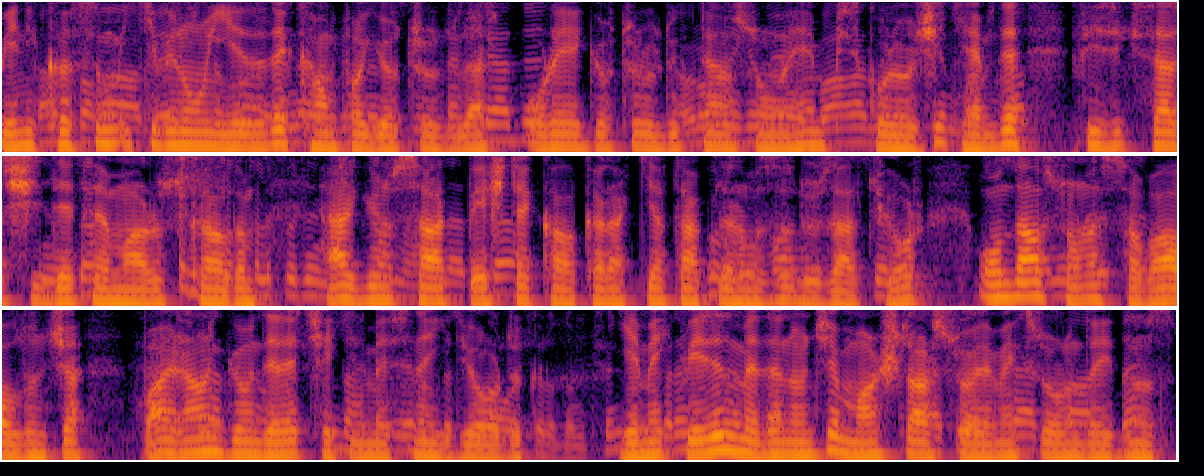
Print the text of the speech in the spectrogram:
Beni Kasım 2017'de kampa götürdüler. Oraya götürüldükten sonra hem psikolojik hem de fiziksel şiddete maruz kaldım. Her gün saat 5'te kalkarak yataklarımızı düzeltiyor. Ondan sonra sabah olunca bayrağın göndere çekilmesine gidiyorduk. Yemek verilmeden önce marşlar söylemek zorundaydınız.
